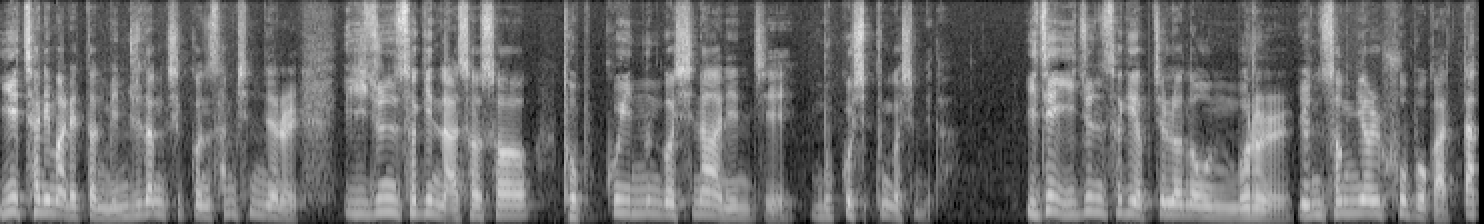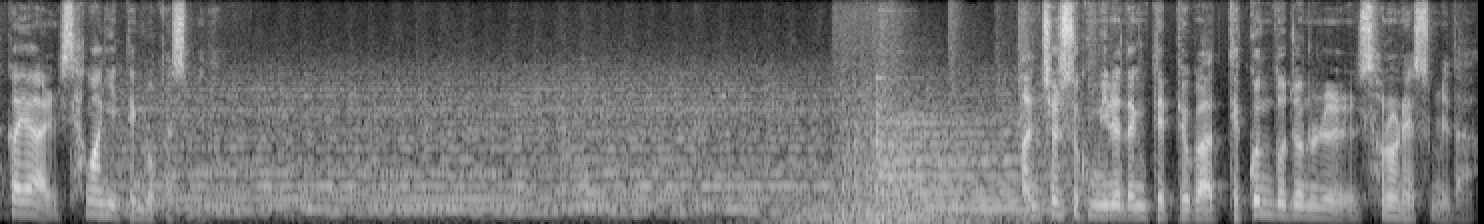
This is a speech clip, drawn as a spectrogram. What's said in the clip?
이해찬이 말했던 민주당 집권 30년을 이준석이 나서서 돕고 있는 것이나 아닌지 묻고 싶은 것입니다. 이제 이준석이 엎질러 놓은 물을 윤석열 후보가 닦아야 할 상황이 된 것 같습니다. 안철수 국민의당 대표가 대권도전을 선언했습니다.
